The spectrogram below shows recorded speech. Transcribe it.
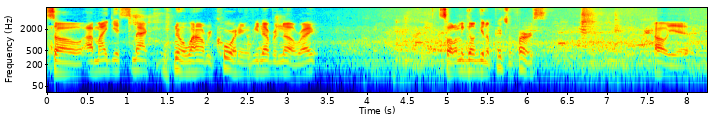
So I might get smacked, you know, while I'm recording. We never know, right? So let me go get a picture first. Oh yeah.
